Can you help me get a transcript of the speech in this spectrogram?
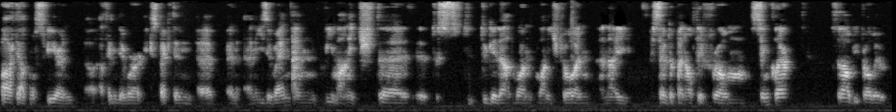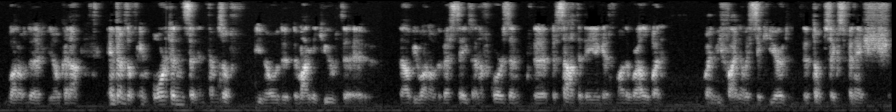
party atmosphere, and uh, I think they were expecting uh, an, an, easy win, and we managed uh, to, to get that one one each draw, and, and I saved a penalty from Sinclair, so that'll be probably one of the you know kind of in terms of importance and in terms of you know the, the magnitude. Uh, that'll be one of the best saves, and of course, then the, the Saturday against Motherwell when when we finally secured the top six finish,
